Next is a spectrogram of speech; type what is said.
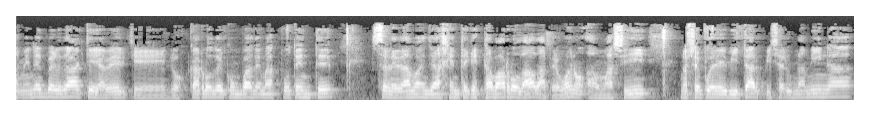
también es verdad que, a ver, que los carros de combate más potentes se le daban ya a gente que estaba rodada, pero bueno, aún así no se puede evitar pisar una mina,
